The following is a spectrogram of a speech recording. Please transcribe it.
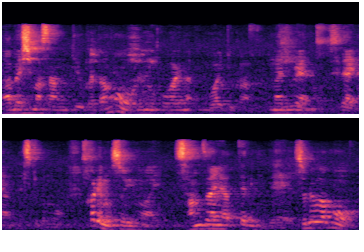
鍋島さんっていう方も、俺の後輩な後輩というか、同じぐらいの世代なんですけども、彼もそういうのは散々やってるんで、それはも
